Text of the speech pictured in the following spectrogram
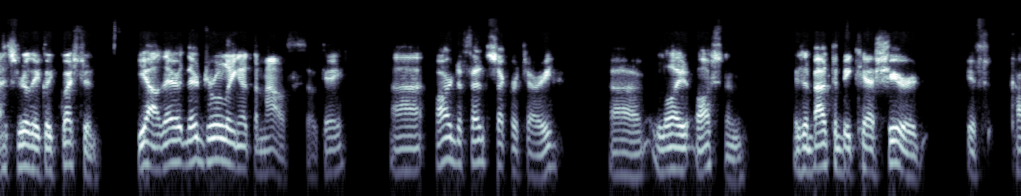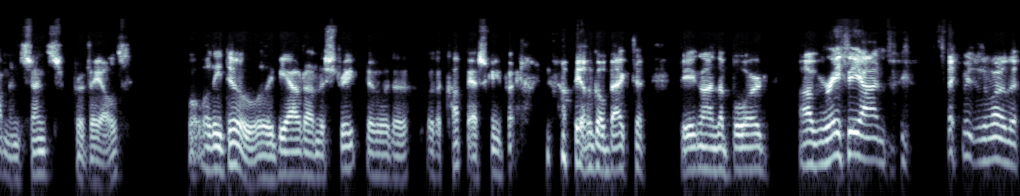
That's really a good question. Yeah, they're they're drooling at the mouth. Okay, uh, our defense secretary, uh, Lloyd Austin, is about to be cashiered if common sense prevails. What will he do? Will he be out on the street with a with a cup asking for? He'll be able to go back to being on the board of Raytheon, which is one of the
